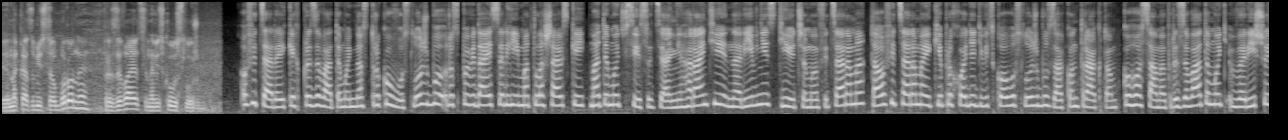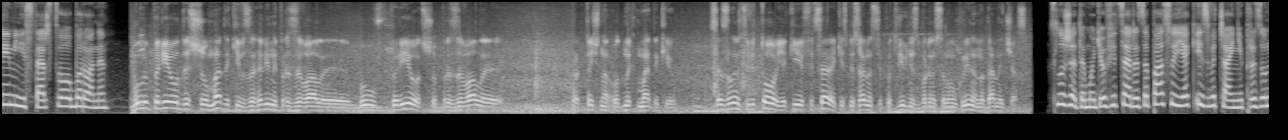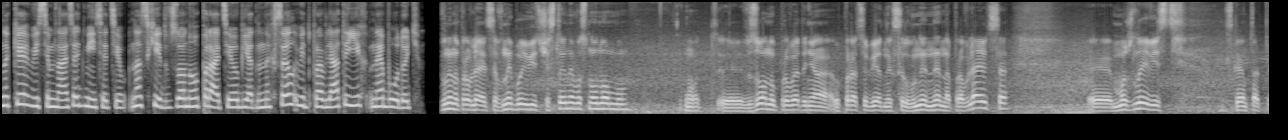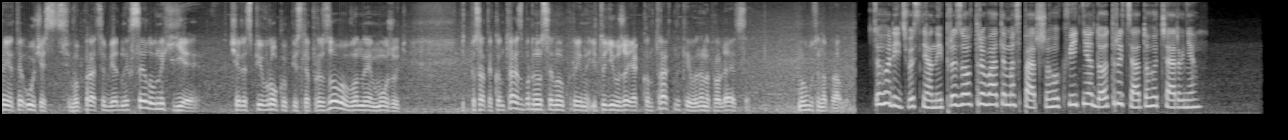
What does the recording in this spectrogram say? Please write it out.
е, наказу міністра оборони призиваються на військову службу. Офіцери, яких призиватимуть на строкову службу, розповідає Сергій Матлашевський, матимуть всі соціальні гарантії на рівні з діючими офіцерами та офіцерами, які проходять військову службу за контрактом. Кого саме призиватимуть, вирішує Міністерство оборони. Були періоди, що медиків взагалі не призивали. Був період, що призивали практично одних медиків. Це залежить від того, які офіцери, які спеціальності потрібні Збройним силам України на даний час. Служитимуть офіцери запасу, як і звичайні призовники, 18 місяців. На схід в зону операції об'єднаних сил відправляти їх не будуть. Вони направляються в небойові частини в основному. От, е, в зону проведення операції об'єднаних сил вони не направляються. Е, Можливість, скажімо так, прийняти участь в операції об'єднаних сил у них є. Через півроку після призову вони можуть підписати контракт з Збройними силами України, і тоді вже як контрактники вони направляються, можуть бути направлені. Цьогоріч весняний призов триватиме з 1 квітня до 30 червня.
